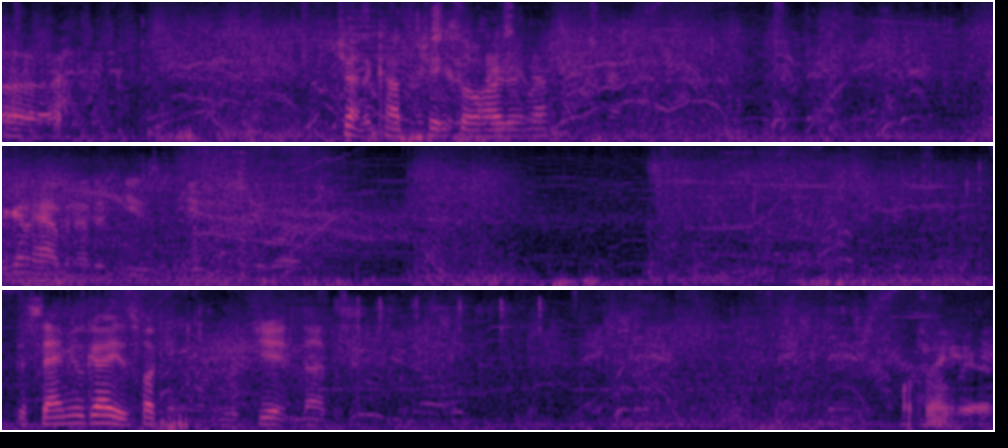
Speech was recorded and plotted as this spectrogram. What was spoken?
Uh, trying to concentrate so hard right now. We're gonna have another fuse and fuse this shit up. The Samuel guy is fucking legit nuts. What's right here?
